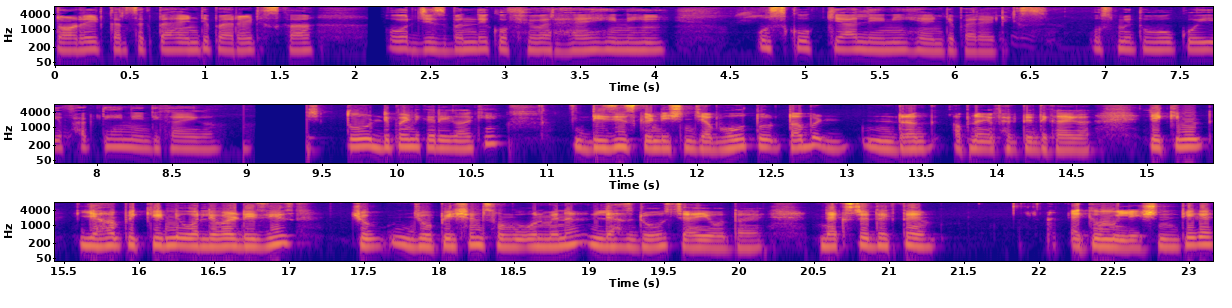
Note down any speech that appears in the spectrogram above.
टॉलरेट कर सकता है एंटीबायोटिक्स का, और जिस बंदे को फीवर है ही नहीं, उसको क्या लेनी है एंटीबायोटिक्स उसमें तो वो कोई इफ़ेक्ट ही नहीं दिखाएगा। तो डिपेंड करेगा कि डिज़ीज़ कंडीशन जब हो तो तब ड्रग अपना इफ़ेक्ट दिखाएगा। लेकिन यहाँ पे किडनी और लिवर डिज़ीज़ जो जो पेशेंट्स होंगे, उनमें ना लेस डोज चाहिए होता है। नेक्स्ट देखते हैं accumulation, ठीक है?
